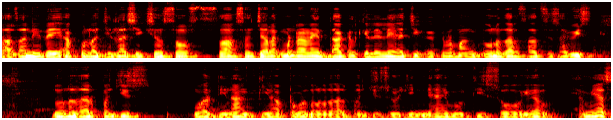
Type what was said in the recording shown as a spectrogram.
ताजा निर्णय अकोला जिल्हा शिक्षण संस्था संचालक मंडळाने दाखल केलेल्या याचिका क्रमांक दोन हजार सातशे सव्वीस दोन हजार पंचवीस वर दिनांक तीन ऑक्टोबर दोन हजार पंचवीस रोजी न्यायमूर्ती सो एम एम एस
